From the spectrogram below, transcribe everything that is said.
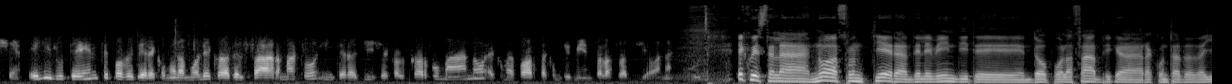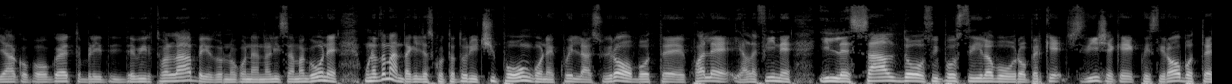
agisce. E lì l'utente può vedere come la molecola del farmaco interagisce col corpo umano e come porta a compimento la sua azione. E questa è la nuova frontiera delle vendite dopo la fabbrica raccontata da Jacopo Gottblied di The Virtual Lab. Io torno con Annalisa Magone. Una domanda che gli ascoltatori ci pongono è quella quella sui robot, eh, qual è alla fine il saldo sui posti di lavoro? Perché si dice che questi robot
